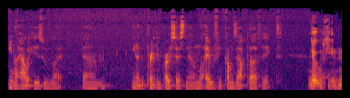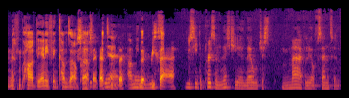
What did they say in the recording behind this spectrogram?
you know how it is with like um, you know the printing process now. Not everything comes out perfect. No, hardly anything comes out perfect. Let's, yeah, let's, I mean, let's be fair. You see the Prizm this year; they were just madly off-centered.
